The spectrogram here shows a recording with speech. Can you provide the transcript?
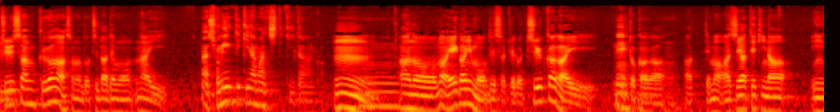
13区はそのどちらでもないまあ庶民的な街って聞いたなんか。うん。うん。あのまあ映画にも出てたけど中華街ねとかがあって、まあアジア的な印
